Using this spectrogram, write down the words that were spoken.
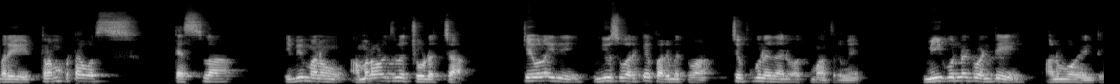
మరి ట్రంప్ టవర్స్ టెస్లా ఇవి మనం అమరావతిలో చూడొచ్చా? కేవలం ఇది న్యూస్ వరకే పరిమితమా? చెప్పుకునే దాని వరకు మాత్రమే. మీకున్నటువంటి అనుభవం ఏంటి?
